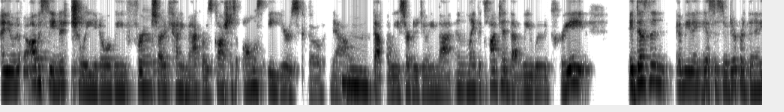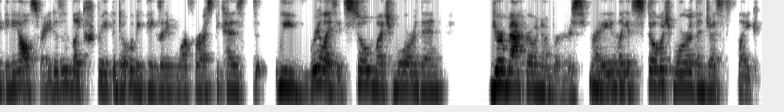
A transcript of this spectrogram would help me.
I know obviously initially, you know, when we first started counting macros, gosh, it's almost eight years ago now mm. that we started doing that. And like the content that we would create, it doesn't, I mean, I guess it's no different than anything else, right? It doesn't like create the dopamine things anymore for us because we realize it's so much more than your macro numbers, right? Mm-hmm. Like it's so much more than just like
